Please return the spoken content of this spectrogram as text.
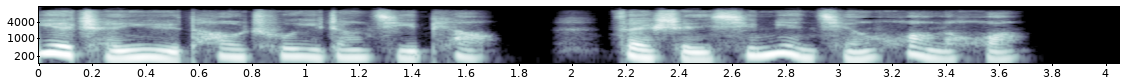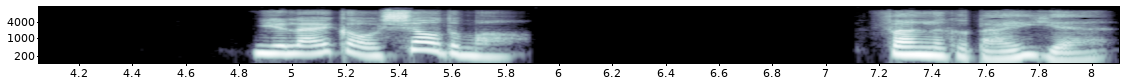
叶晨玉掏出一张机票，在沈西面前晃了晃。你来搞笑的吗？翻了个白眼，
